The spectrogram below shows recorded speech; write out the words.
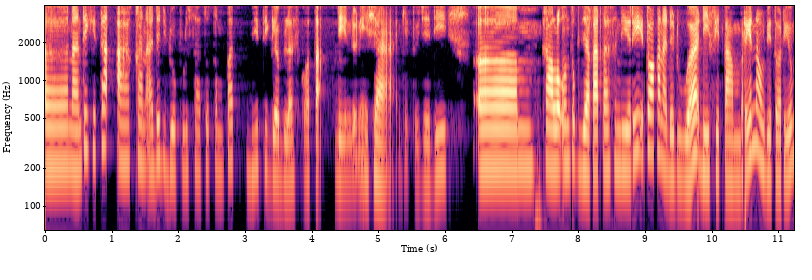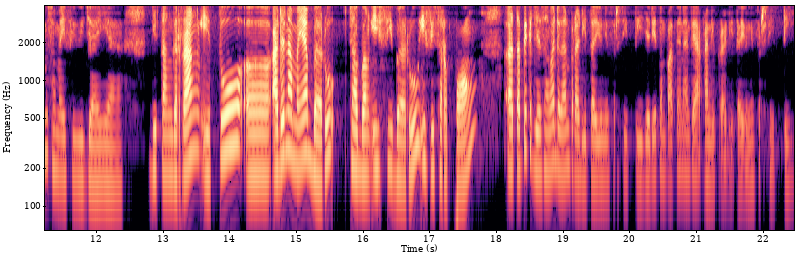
uh, nanti kita akan ada di 21 tempat di 13 kota di Indonesia gitu. Jadi um, kalau untuk Jakarta sendiri itu akan ada dua di Vitamrin Auditorium sama IVI Wijaya. Di Tangerang itu uh, ada namanya baru cabang IVI baru IVI Serpong. Uh, tapi kerjasama dengan Pradita University. Jadi tempatnya nanti akan di Pradita University.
